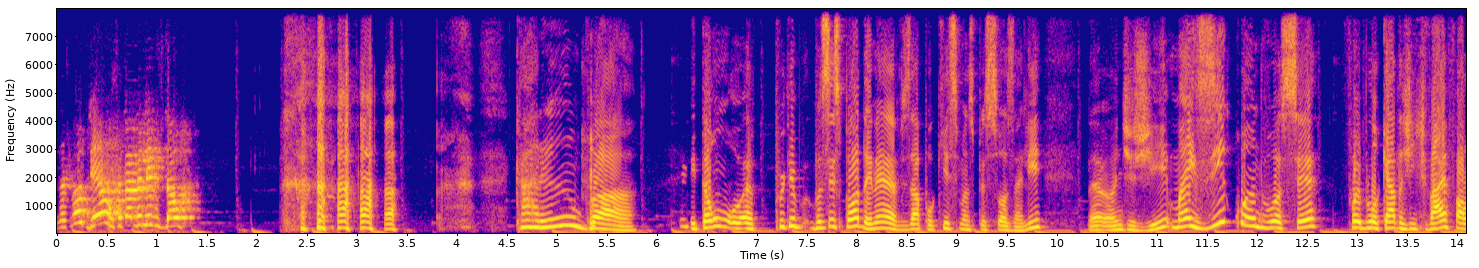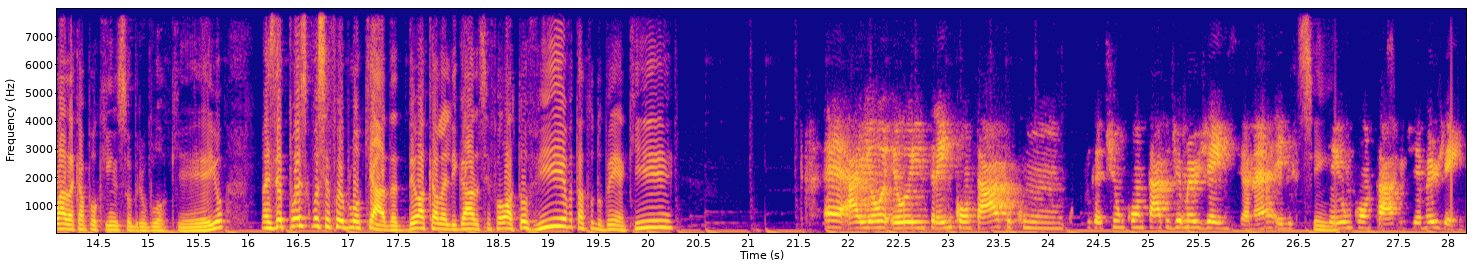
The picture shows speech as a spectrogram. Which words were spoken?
Mas, meu Deus, você tá na televisão. Caramba! Então, é, porque vocês podem, né, avisar pouquíssimas pessoas ali, né, antes de ir, mas e quando você foi bloqueada? A gente vai falar daqui a pouquinho sobre o bloqueio, mas depois que você foi bloqueada, deu aquela ligada, você falou, ó, oh, tô viva, tá tudo bem aqui. É, aí eu, eu entrei em contato com. Porque tinha um contato de emergência, né? Eles têm um contato de emergência.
